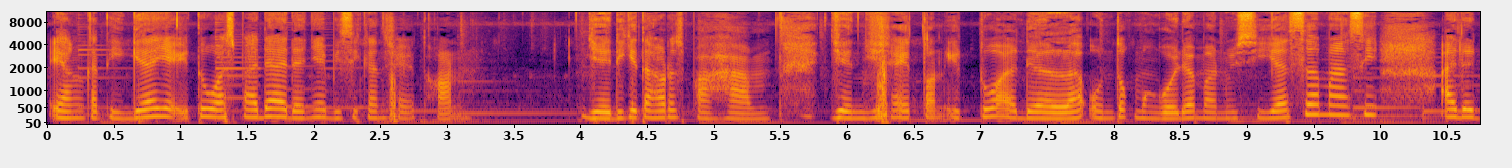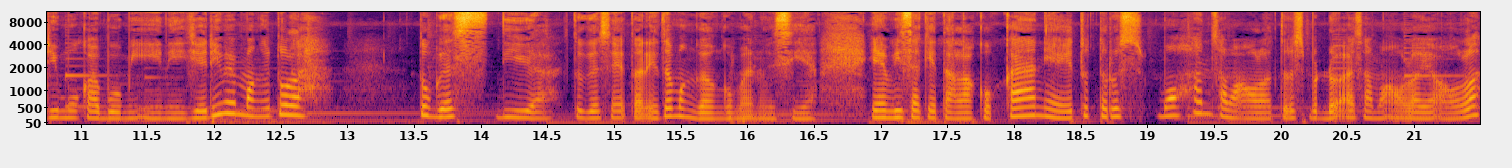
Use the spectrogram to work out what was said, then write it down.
Yang ketiga yaitu waspada adanya bisikan syaitan. Jadi kita harus paham janji syaitan itu adalah untuk menggoda manusia semasih ada di muka bumi ini. Jadi memang itulah tugas dia, tugas setan itu mengganggu manusia. Yang bisa kita lakukan yaitu terus mohon sama Allah, terus berdoa sama Allah ya Allah,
